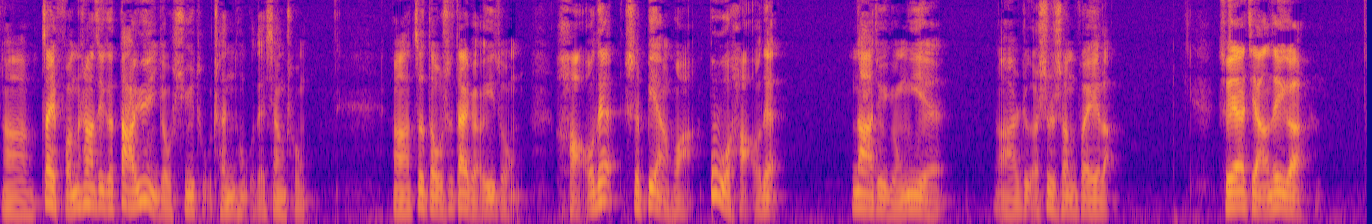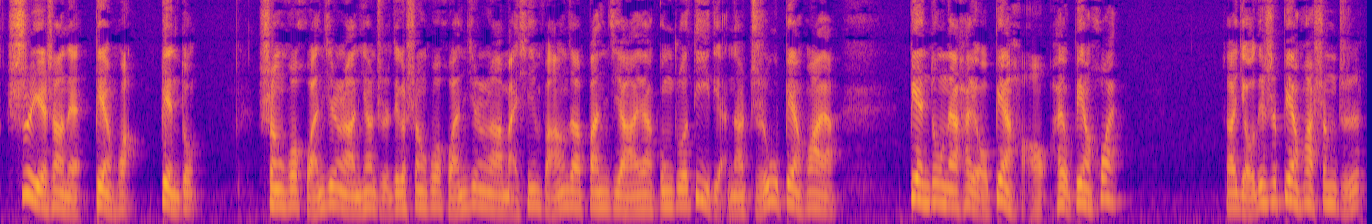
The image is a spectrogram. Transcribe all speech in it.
啊，再逢上这个大运有戌土、辰土的相冲啊，这都是代表一种好的是变化，不好的那就容易啊惹是生非了。所以啊，讲这个事业上的变化变动。生活环境啊，你像指这个生活环境啊，买新房子、搬家呀，工作地点呐，职务变化呀，变动呢，还有变好，还有变坏，是吧？有的是变化升职，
